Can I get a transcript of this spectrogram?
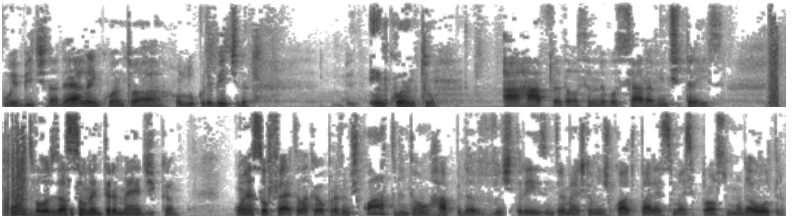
o EBITDA dela, enquanto a, o lucro EBITDA, enquanto a Rápida estava sendo negociada a 23. Com a desvalorização da Intermédica, com essa oferta ela caiu para 24, então Rápida 23, Intermédica 24 parece mais próxima uma da outra.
